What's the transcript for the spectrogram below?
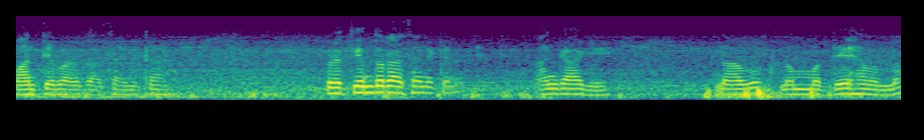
ವಾಂತಿ ಮಾಡೋದು ರಾಸಾಯನಿಕ. ಪ್ರತಿಯೊಂದು ರಾಸಾಯನಿಕನೇ. ಹಂಗಾಗಿ ನಾವು ನಮ್ಮ ದೇಹವನ್ನು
